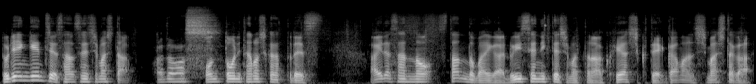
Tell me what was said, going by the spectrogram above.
ドリエン現地で参戦しました。ありがとうございます。本当に楽しかったです。相田さんのスタンドバイが累戦に来てしまったのは悔しくて我慢しましたが、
